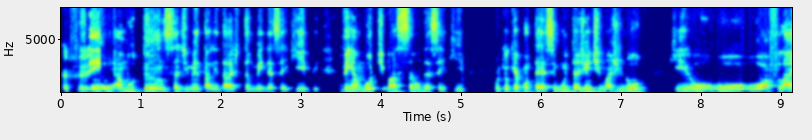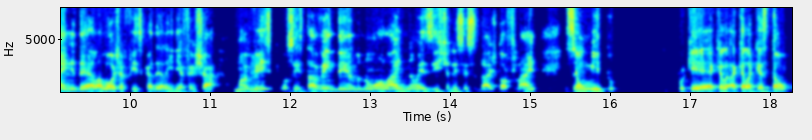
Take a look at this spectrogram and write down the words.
Perfeito. vem a mudança de mentalidade também dessa equipe, vem a uhum. motivação dessa equipe, porque o que acontece? Muita gente imaginou que o, o, o, offline dela, a loja física dela, iria fechar. Uma uhum. vez que você está vendendo no online, não existe a necessidade do offline. Isso é um mito, porque é aquela, aquela questão.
